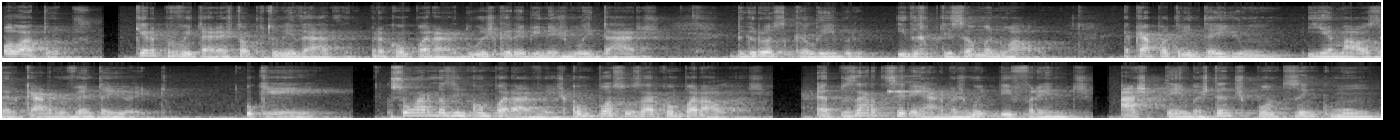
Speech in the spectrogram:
Olá a todos. Quero aproveitar esta oportunidade para comparar duas carabinas militares de grosso calibre e de repetição manual, a K31 e a Mauser Kar 98. O quê? São armas incomparáveis, como posso usar compará-las? Apesar de serem armas muito diferentes, acho que têm bastantes pontos em comum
